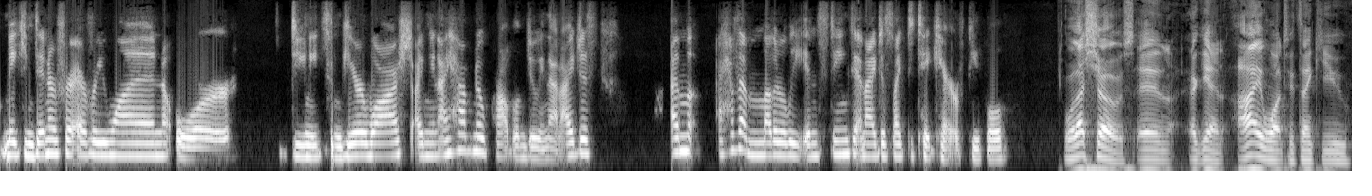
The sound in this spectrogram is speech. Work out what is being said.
making dinner for everyone or do you need some gear washed? I mean, I have no problem doing that. I just I'm I have that motherly instinct and I just like to take care of people. Well, that shows. And again, I want to thank you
